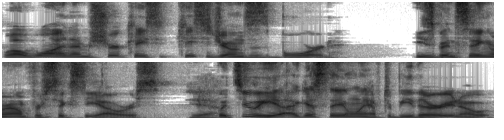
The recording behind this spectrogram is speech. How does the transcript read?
well, one, I'm sure Casey Casey Jones is bored. He's been sitting around for 60 hours. Yeah. But two, yeah, I guess they only have to be there, you know,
